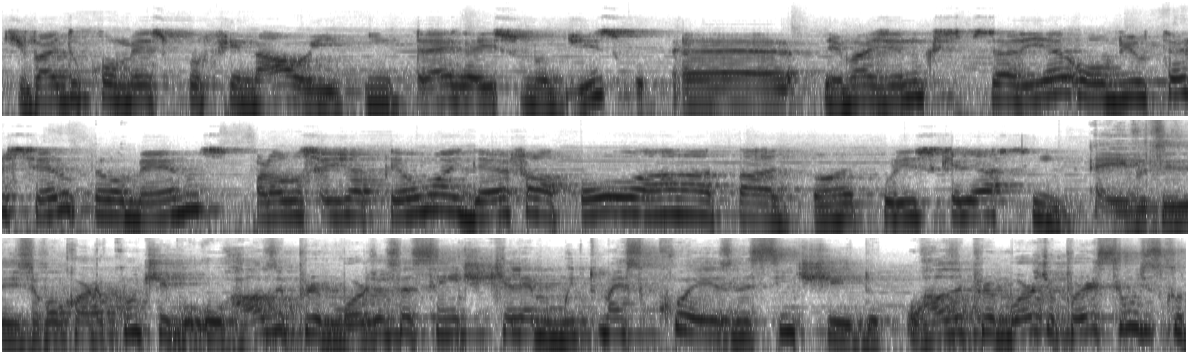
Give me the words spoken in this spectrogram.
que vai do começo pro final e entrega isso no disco, é, imagino que você precisaria ouvir o terceiro, pelo menos, para você já ter uma ideia e falar, pô, ah, tá, então é por isso que ele é assim. É, e isso eu concordo contigo. O House Primordial você sente que ele é muito mais coeso nesse sentido. O House Primordial, por ele ser um disco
